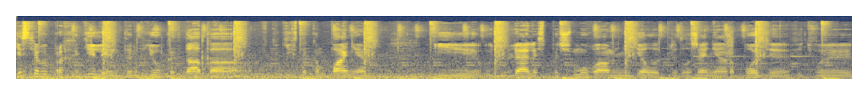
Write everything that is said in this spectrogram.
Если вы проходили интервью когда-то в каких-то компаниях удивлялись, почему вам не делают предложение о работе, ведь вы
